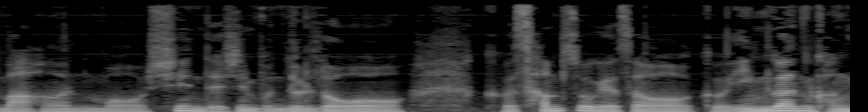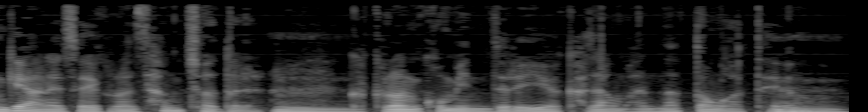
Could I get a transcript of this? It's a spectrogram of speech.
마흔 뭐 쉰 되신 분들도 그 삶 속에서 그 인간 관계 안에서의 그런 상처들 음. 그, 런 고민들이 가장 많았던 것 같아요. 음.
